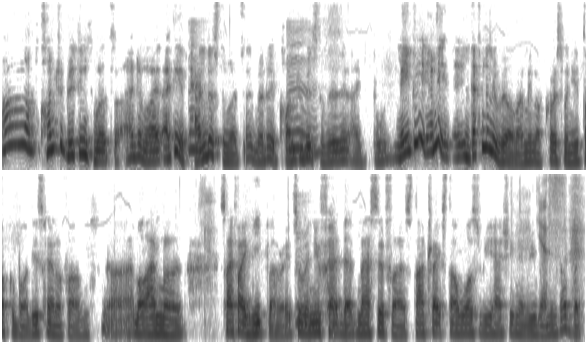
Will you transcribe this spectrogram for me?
Ah, contributing towards I don't know. I, I think it Mm. panders towards it. Whether it contributes towards it, I don't. Maybe I mean it definitely will. I mean, of course, when you talk about this kind of um, uh, well, I'm a sci-fi geek, lah, right? So Mm. when you've had that massive uh, Star Trek, Star Wars rehashing and rebranding Yes. stuff, like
